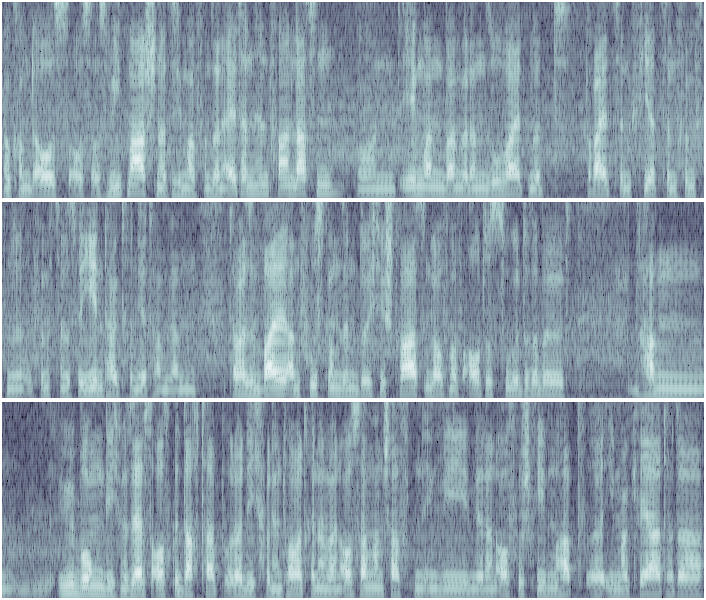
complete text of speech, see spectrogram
er kommt aus, aus, aus Wiedmarschen, hat sich immer von seinen Eltern hinfahren lassen. Und irgendwann waren wir dann so weit mit 13, 14, 15, 15 dass wir jeden Tag trainiert haben. Wir haben teilweise einen Ball an Fuß gekommen, sind durch die Straßen gelaufen, auf Autos zugedribbelt, haben Übungen, die ich mir selbst ausgedacht habe oder die ich von den Torwarttrainern bei den Auswahlmannschaften irgendwie mir dann aufgeschrieben habe, äh, ihm erklärt, hat er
